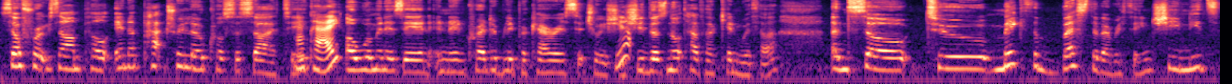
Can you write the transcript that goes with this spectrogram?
So, for example, in a patrilocal society, Okay. a woman is in an incredibly precarious situation. Yeah. She does not have her kin with her. And so, to make the best of everything, she needs.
